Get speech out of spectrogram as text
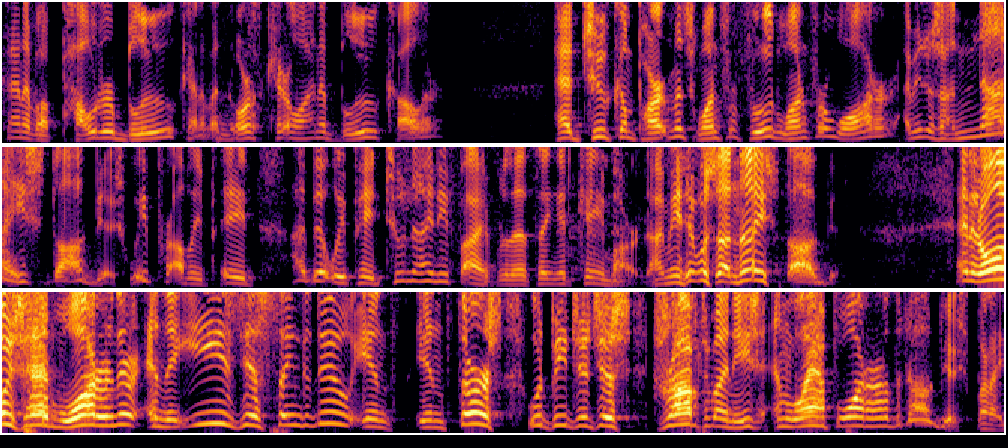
kind of a powder blue, kind of a North Carolina blue color had two compartments, one for food, one for water. I mean, it was a nice dog dish. We probably paid, I bet we paid $2.95 for that thing at Kmart. I mean, it was a nice dog dish. And it always had water in there. And the easiest thing to do in, in thirst would be to just drop to my knees and lap water out of the dog dish. But I,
